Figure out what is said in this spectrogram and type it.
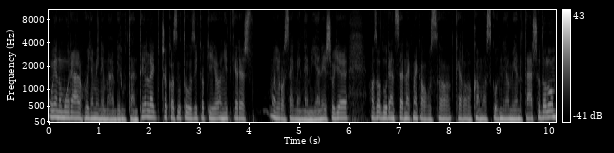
olyan a morál, hogy a minimálbér után tényleg csak az utózik, aki annyit keres, Magyarország még nem ilyen, és ugye az adórendszernek meg ahhoz kell alkalmazkodni, amilyen a társadalom,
